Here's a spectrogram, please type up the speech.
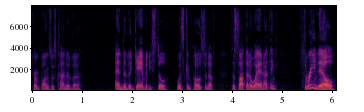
Frimpong's was kind of a end of the game, but he still was composed enough to slot that away. And I think three 0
